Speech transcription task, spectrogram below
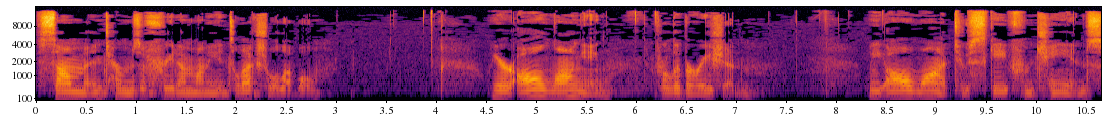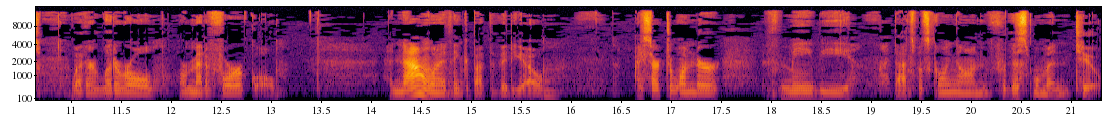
some in terms of freedom on the intellectual level. We are all longing for liberation. We all want to escape from chains, whether literal or metaphorical. And now, when I think about the video, I start to wonder if maybe that's what's going on for this woman, too.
